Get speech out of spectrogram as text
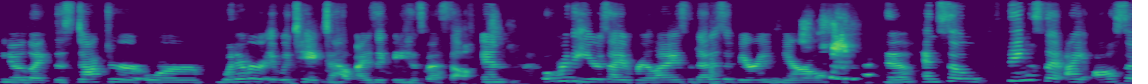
you know, like this doctor or whatever it would take to help Isaac be his best self. And over the years, I have realized that that is a very narrow perspective. And so things that I also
